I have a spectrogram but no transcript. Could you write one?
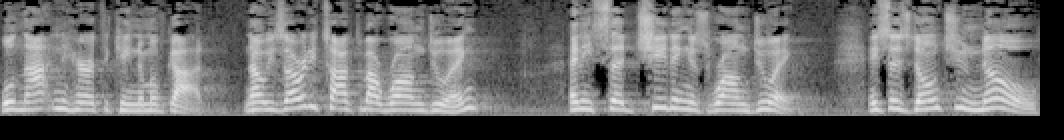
will not inherit the kingdom of God. Now, he's already talked about wrongdoing, and he said cheating is wrongdoing. He says, Don't you know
